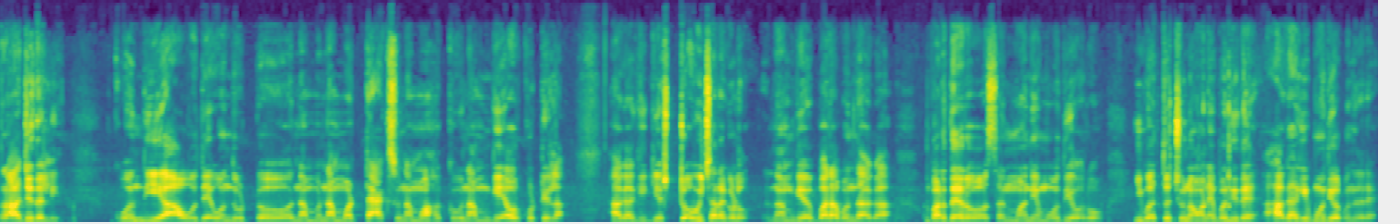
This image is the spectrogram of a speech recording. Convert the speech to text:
ರಾಜ್ಯದಲ್ಲಿ ಒಂದು ಯಾವುದೇ ಒಂದು ನಮ್ಮ ನಮ್ಮ ಟ್ಯಾಕ್ಸ್, ನಮ್ಮ ಹಕ್ಕು ನಮಗೆ ಅವ್ರು ಕೊಟ್ಟಿಲ್ಲ. ಹಾಗಾಗಿ ಎಷ್ಟೋ ವಿಚಾರಗಳು ನಮಗೆ ಬರ ಬಂದಾಗ ಬರದೇ ಇರೋ ಸನ್ಮಾನ್ಯ ಮೋದಿಯವರು ಇವತ್ತು ಚುನಾವಣೆ ಬಂದಿದೆ. ಹಾಗಾಗಿ ಮೋದಿಯವರು ಬಂದಿದ್ದಾರೆ.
